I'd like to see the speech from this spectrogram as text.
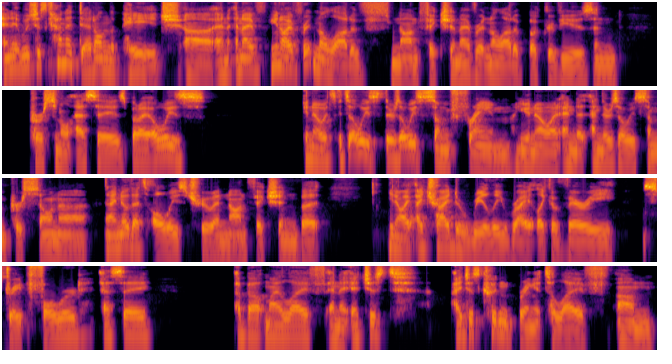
and it was just kind of dead on the page. Uh, and and I've you know I've written a lot of nonfiction. I've written a lot of book reviews and personal essays, but I always you know it's it's always there's always some frame you know and and there's always some persona. And i know that's always true in nonfiction but you know I, I tried to really write like a very straightforward essay about my life and it just i just couldn't bring it to life. Um,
